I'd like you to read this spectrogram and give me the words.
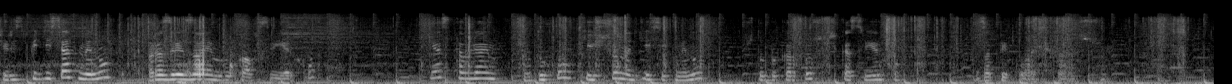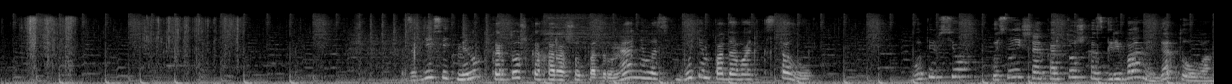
Через 50 минут разрезаем рукав сверху и оставляем в духовке еще на 10 минут, чтобы картошечка сверху запеклась хорошо. За 10 минут картошка хорошо подрумянилась, будем подавать к столу. Вот и все, вкуснейшая картошка с грибами готова.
